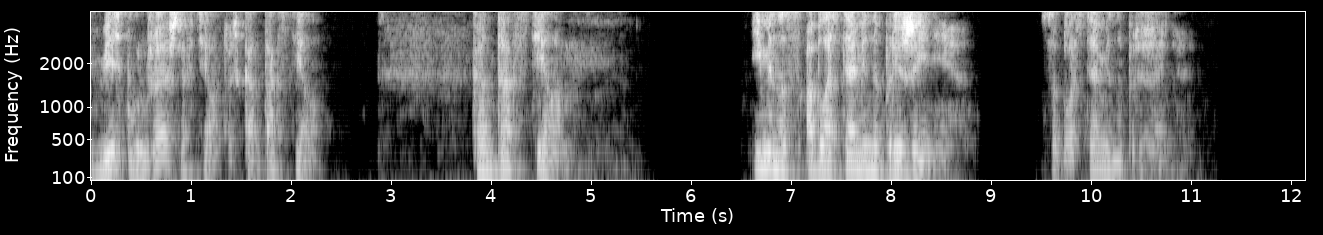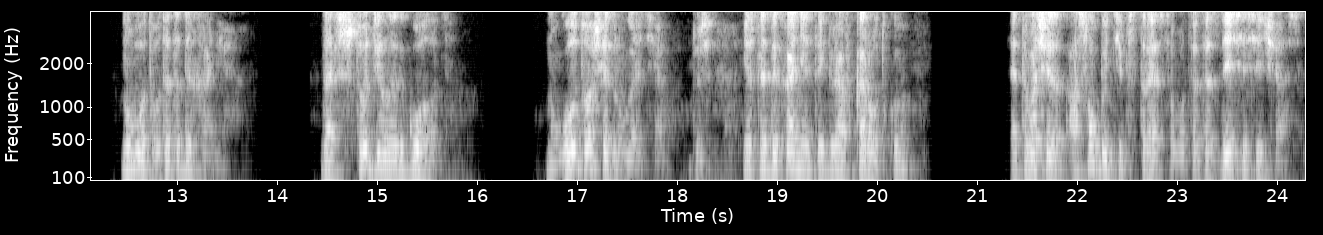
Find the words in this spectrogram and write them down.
весь погружаешься в тело, то есть контакт с телом. Контакт с телом. Именно с областями напряжения. С областями напряжения. Ну вот, вот это дыхание. Дальше, что делает голод? Ну, голод вообще другая тема. То есть, если дыхание это игра в короткую, это вообще особый тип стресса. Вот это здесь и сейчас.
